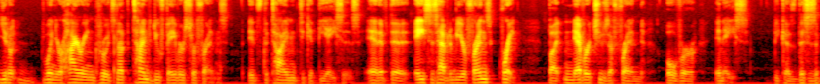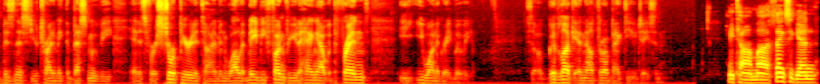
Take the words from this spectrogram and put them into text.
You know, when you're hiring crew, it's not the time to do favors for friends. It's the time to get the aces. And if the aces happen to be your friends, great. But never choose a friend over an ace because this is a business. You're trying to make the best movie, and it's for a short period of time. And while it may be fun for you to hang out with the friends, you want a great movie. So good luck, and I'll throw it back to you, Jason. Hey, Tom. Uh, thanks again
